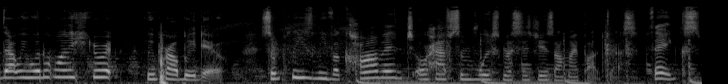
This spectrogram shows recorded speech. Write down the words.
that we wouldn't want to hear it, we probably do. So please leave a comment or have some voice messages on my podcast. Thanks.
